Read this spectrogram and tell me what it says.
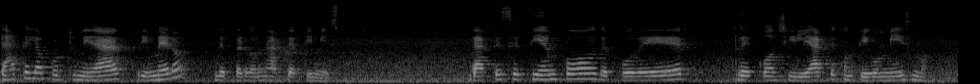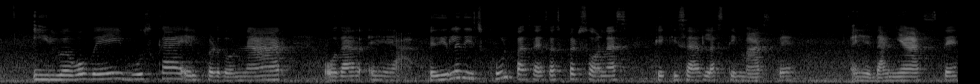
Date la oportunidad primero de perdonarte a ti mismo. Date ese tiempo de poder reconciliarte contigo mismo. Y luego ve y busca el perdonar o dar, eh, pedirle disculpas a esas personas que quizás lastimaste, eh, dañaste.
